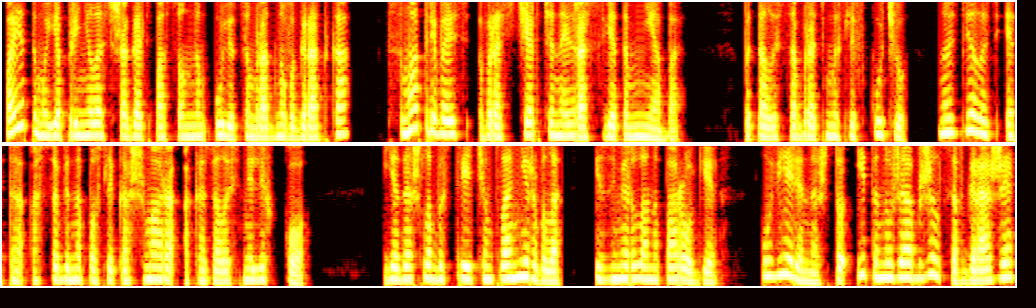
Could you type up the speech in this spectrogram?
Поэтому я принялась шагать по сонным улицам родного городка, всматриваясь в расчерченное рассветом небо. Пыталась собрать мысли в кучу, но сделать это, особенно после кошмара, оказалось нелегко. Я дошла быстрее, чем планировала, и замерла на пороге. Уверена, что Итан уже обжился в гараже,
